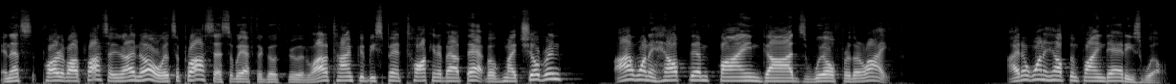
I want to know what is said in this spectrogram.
And that's part of our process. And I know it's a process that we have to go through. And a lot of time could be spent talking about that. But with my children, I want to help them find God's will for their life. I don't want to help them find daddy's will.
